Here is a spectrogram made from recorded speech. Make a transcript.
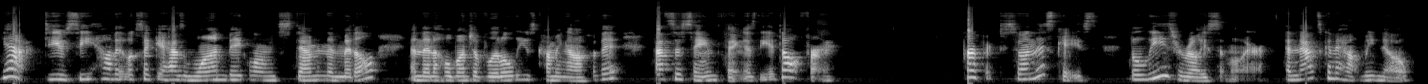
Yeah, do you see how it looks like it has one big long stem in the middle and then a whole bunch of little leaves coming off of it? That's the same thing as the adult fern. Perfect. So in this case, the leaves are really similar, and that's going to help me know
